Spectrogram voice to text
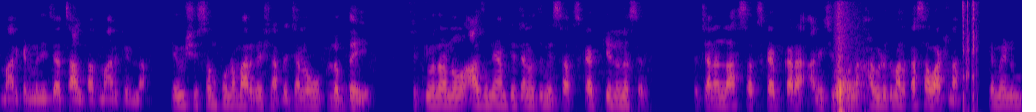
मार्केटमध्ये ज्या चालतात मार्केटला त्याविषयी संपूर्ण मार्गदर्शन आपल्या चॅनल उपलब्ध आहे. शेतकरी मित्रांनो अजूनही आमच्या चॅनल तुम्ही सबस्क्राईब केलं नसेल तर चॅनलला सबस्क्राईब करा आणि शेतकऱ्यांना हा व्हिडिओ तुम्हाला कसा वाटला कमेंट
